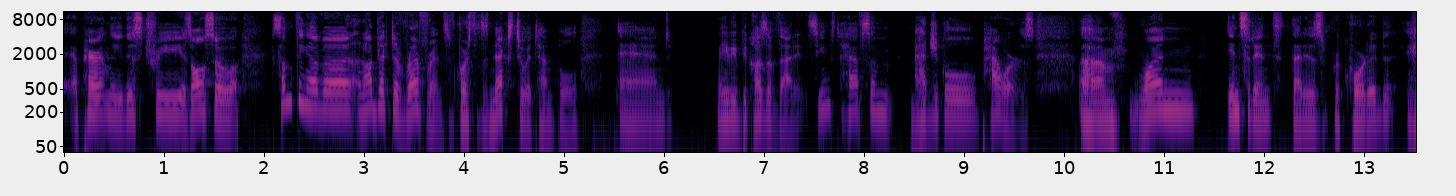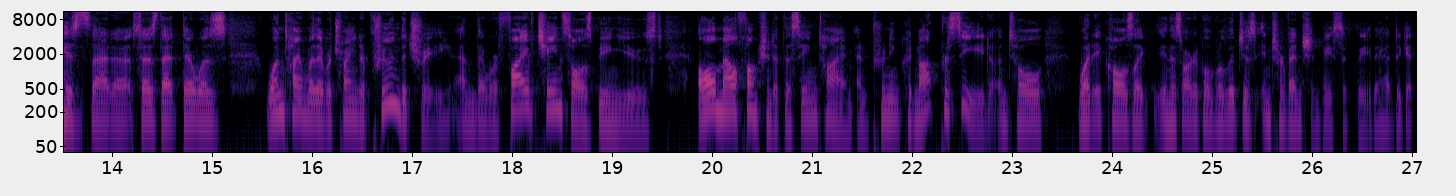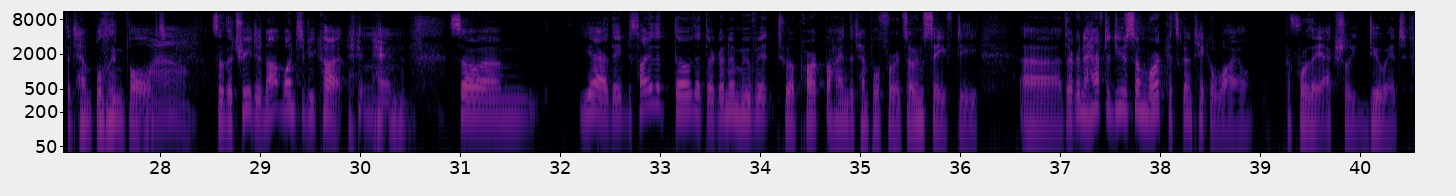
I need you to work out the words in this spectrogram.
apparently, this tree is also something of a, an object of reverence. Of course, it's next to a temple, and maybe because of that, it seems to have some magical powers. Um, one incident that is recorded is that uh, says that there was one time where they were trying to prune the tree, and there were five chainsaws being used all malfunctioned at the same time, and pruning could not proceed until what it calls, like in this article, religious intervention. Basically, they had to get the temple involved. Wow. So the tree did not want to be cut, and so um, yeah, they've decided though that they're going to move it to a park behind the temple for its own safety. Uh, they're going to have to do some work. It's going to take a while before they actually do it.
